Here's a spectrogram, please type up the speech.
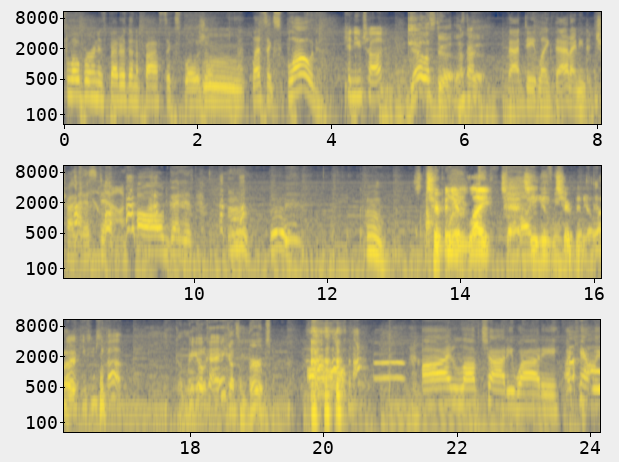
Slow burn is better than a fast explosion. Mm, let's explode. Can you chug? Yeah, let's do it. Let's Okay. do it. Bad date like that, I need to chug this down. oh, goodness. She's chirping your life, Chad. Oh, she you beat is me. chirping your Good life. work. You can keep up. Are you little bit of- okay? Got some burps. I love Chatty Waddy. I can't wait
